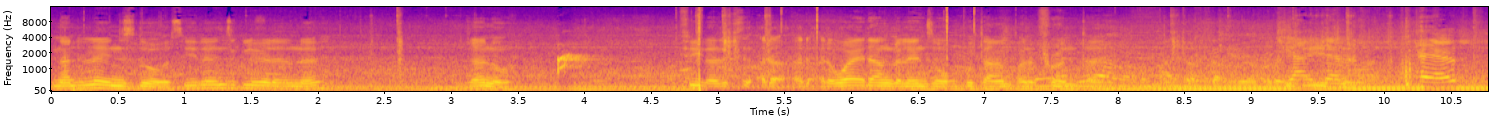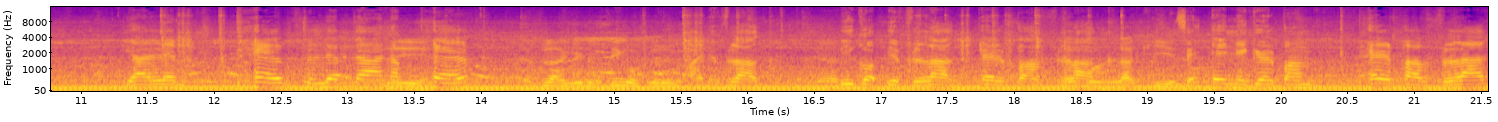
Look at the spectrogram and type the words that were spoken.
In the lens though, see lens clear down there? Eh? You know? feel that it's at the, at the, at the wide angle lens will put on on the front time. Them help. Y'all them help to them down Yeah. help. The vlog, you know, big up you know. On the vlog. Yeah. Big up the vlog, help a Yeah, vlog. man, lucky you Say any girl from help a vlog,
